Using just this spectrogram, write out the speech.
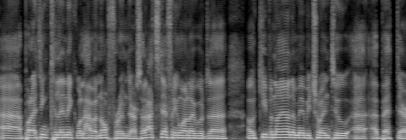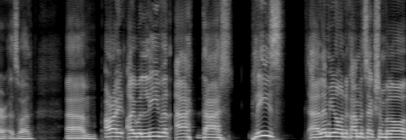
Uh, but I think Kalinick will have enough for him there. So that's definitely one I would uh, I would keep an eye on and maybe throw into a, a bet there as well. Um, all right, I will leave it at that. Please uh, let me know in the comment section below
